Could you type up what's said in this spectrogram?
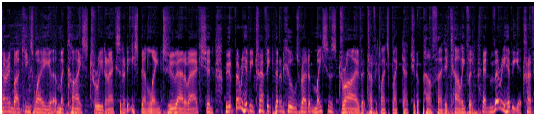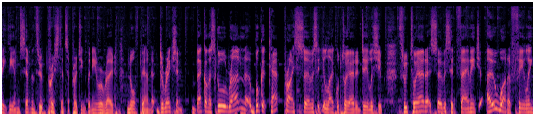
Caringbah Kingsway, uh, Mackay Street, an accident, eastbound lane 2 out of action. We've got very heavy traffic, Pennant Hills Road at Masons Drive. Traffic lights blacked out due to power failure, Carlingford. And very heavy uh, traffic, the M7 through Prestons approaching Bernera Road, northbound direction. Back on the school run, book a cap price service at your local Toyota dealership through Toyota Service Advantage. Oh, what a feeling.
